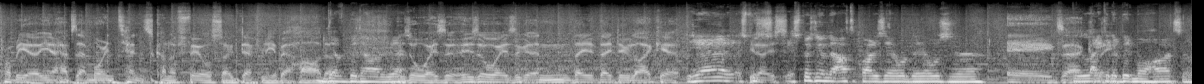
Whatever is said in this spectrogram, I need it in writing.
probably uh, you know have that more intense kind of feel. So definitely a bit harder. a bit harder, yeah. Is always is always and they they do like it. Yeah, especially, it's- especially on the after parties, they, they always uh, Exactly. like it a bit more hard. So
